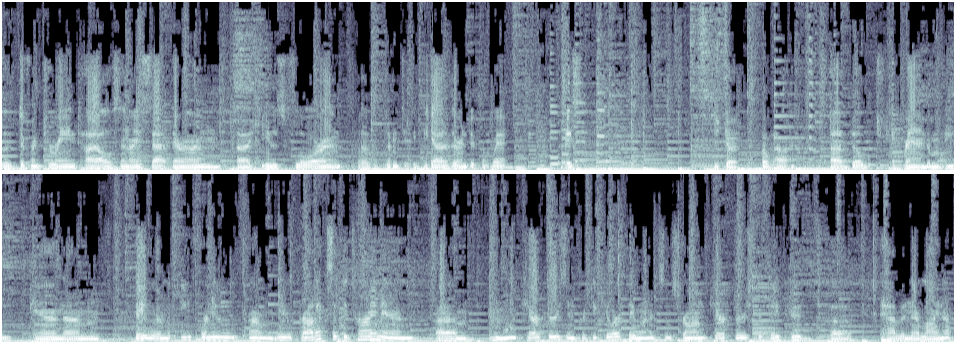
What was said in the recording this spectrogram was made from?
the different terrain tiles, and I sat there on uh, Hugh's floor and put them together in different ways. Show how uh, build randomly, and um, they were looking for new um, new products at the time and um, new characters in particular. They wanted some strong characters that they could uh, have in their lineup,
